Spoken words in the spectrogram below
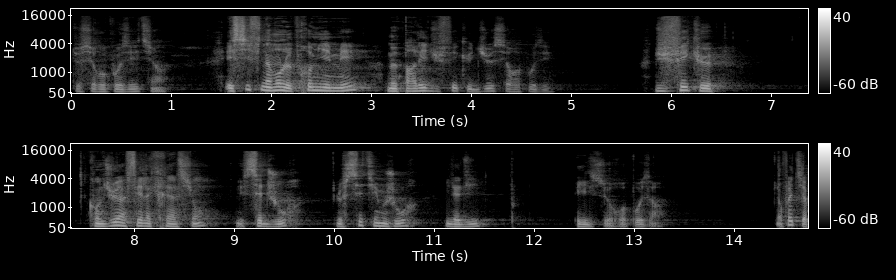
Dieu s'est reposé, tiens. Et si finalement le 1er mai me parlait du fait que Dieu s'est reposé, du fait que quand Dieu a fait la création, les sept jours, le septième jour, il a dit, et il se reposa. En fait, il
